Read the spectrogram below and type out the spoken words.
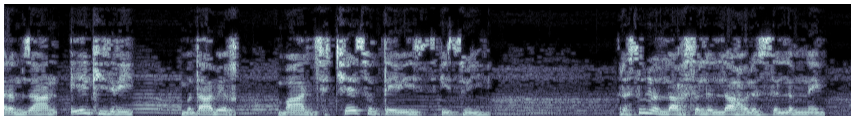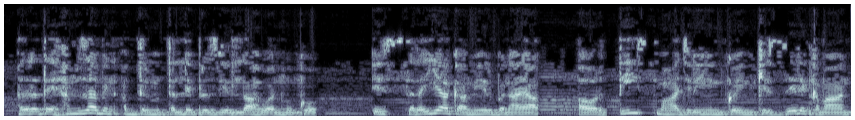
رمضان ایک ہجری مطابق مارچ چھ سو تیئیس عیسوی۔ رسول اللہ صلی اللہ علیہ وسلم نے حضرت حمزہ بن عبد المطلب رضی اللہ عنہ کو اس سریہ کا امیر بنایا اور تیس مہاجرین کو ان کے زیر کمان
